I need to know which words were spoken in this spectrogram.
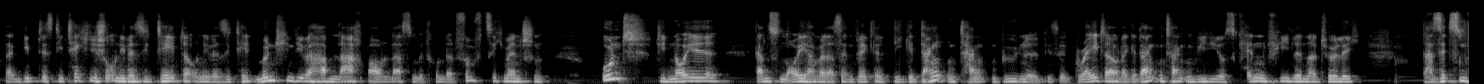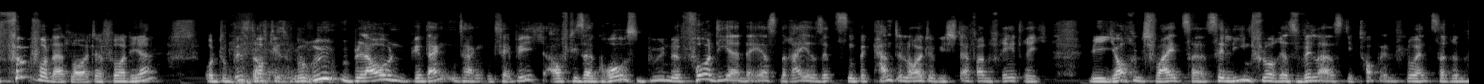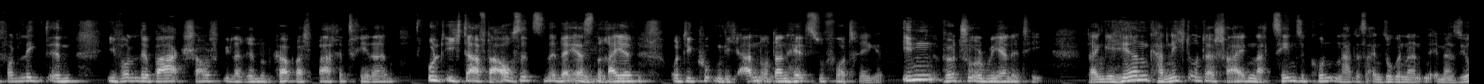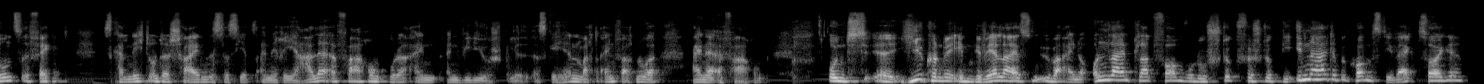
Dann gibt es die Technische Universität der Universität München, die wir haben nachbauen lassen mit 150 Menschen. Und die neue ganz neu haben wir das entwickelt, die Gedankentankenbühne, diese Greater oder Gedankentanken-Videos kennen viele natürlich. Da sitzen 500 Leute vor dir und du bist auf diesem berühmten blauen Gedankentankenteppich auf dieser großen Bühne. Vor dir in der ersten Reihe sitzen bekannte Leute wie Stefan Friedrich, wie Jochen Schweizer, Celine Flores Villas, die Top-Influencerin von LinkedIn, Yvonne de Barg, Schauspielerin und Körpersprachetrainerin. Und ich darf da auch sitzen in der ersten Reihe und die gucken dich an und dann hältst du Vorträge in Virtual Reality. Dein Gehirn kann nicht unterscheiden, nach zehn Sekunden hat es einen sogenannten Immersionseffekt. Es kann nicht unterscheiden, ist das jetzt eine reale Erfahrung oder ein, ein Videospiel. Das Gehirn macht einfach nur eine Erfahrung. Und äh, hier können wir eben gewährleisten über eine Online-Plattform, wo du Stück für Stück die Inhalte bekommst, die Werkzeuge,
